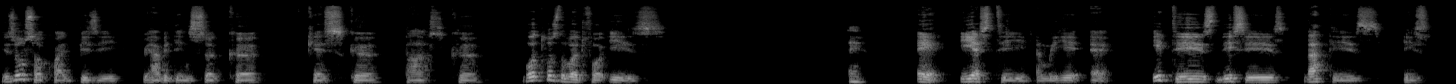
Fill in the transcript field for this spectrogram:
is also quite busy. We have it in ce que, qu'est-ce que, parce que. What was the word for is? Est. E, est, and we hear e. It is, this is, that is, is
